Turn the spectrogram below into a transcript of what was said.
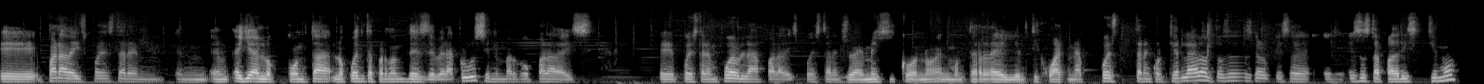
eh, Paradise puede estar en, en, en, ella lo cuenta, lo cuenta, perdón, desde Veracruz, sin embargo Paradise eh, puede estar en Puebla, Paradise puede estar en Ciudad de México, ¿no? En Monterrey, en Tijuana, puede estar en cualquier lado, entonces creo que eso, eso está padrísimo.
